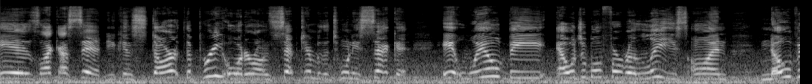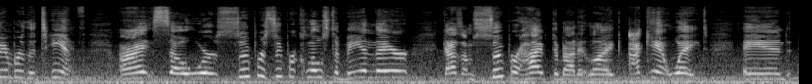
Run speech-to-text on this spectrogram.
is, like I said, you can start the pre-order on September the 22nd. It will be eligible for release on November the 10th. All right, so we're super, super close to being there. Guys, I'm super hyped about it. Like, I can't wait. And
